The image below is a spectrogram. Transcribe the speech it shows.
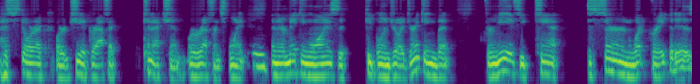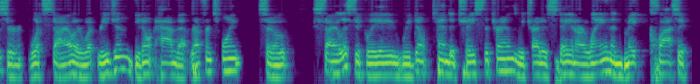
historic or geographic connection or reference point. Mm-hmm. And they're making wines that people enjoy drinking. But for me, if you can't discern what grape it is or what style or what region, you don't have that reference point. So stylistically, we don't tend to chase the trends. We try to stay in our lane and make classic,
